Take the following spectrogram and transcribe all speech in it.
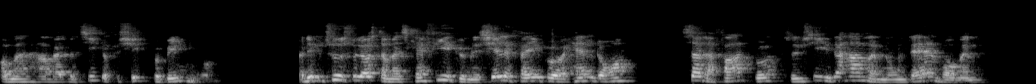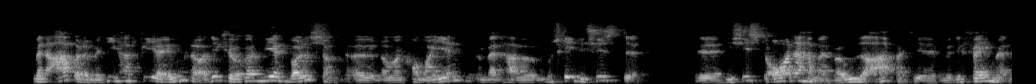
og man har matematik og fysik på B-niveau. Og det betyder selvfølgelig også, at når man skal have fire gymnasielle fag på et halvt år, så er der fart på. Så det vil sige, der har man nogle dage, hvor man, man arbejder med de her fire emner, og det kan jo godt virke voldsomt, øh, når man kommer ind. Man har måske de sidste, øh, de sidste år, der har man været ude og arbejde øh, med det fag, man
